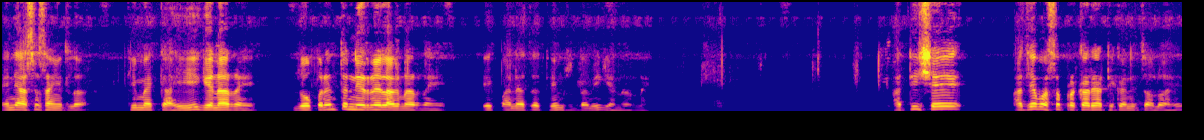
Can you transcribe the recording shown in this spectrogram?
यांनी असं सांगितलं की मी काहीही घेणार नाही. जोपर्यंत निर्णय लागणार नाही एक पाण्याचा थेंबसुद्धा मी घेणार नाही. अतिशय अजब असा प्रकार या ठिकाणी चालू आहे.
